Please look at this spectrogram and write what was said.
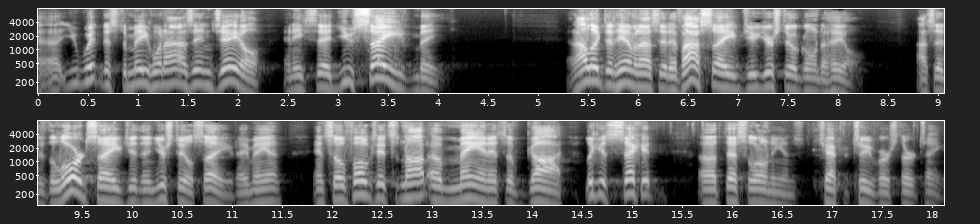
Uh, you witnessed to me when I was in jail. And he said, You saved me. And I looked at him and I said, If I saved you, you're still going to hell. I said, If the Lord saved you, then you're still saved. Amen. And so, folks, it's not of man, it's of God. Look at Second uh, Thessalonians chapter 2, verse 13.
